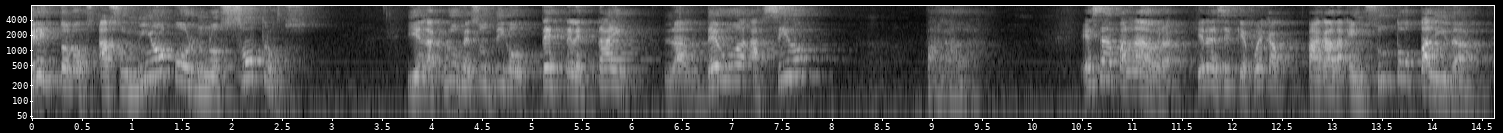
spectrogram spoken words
Cristo los asumió por nosotros. Y en la cruz Jesús dijo, Testelestai, la deuda ha sido pagada. Esa palabra quiere decir que fue pagada en su totalidad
